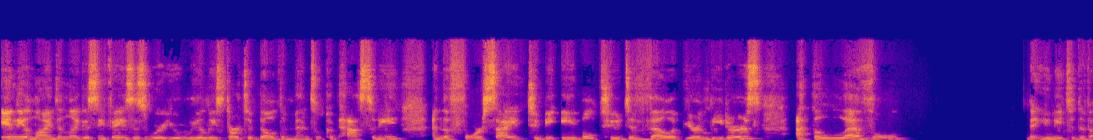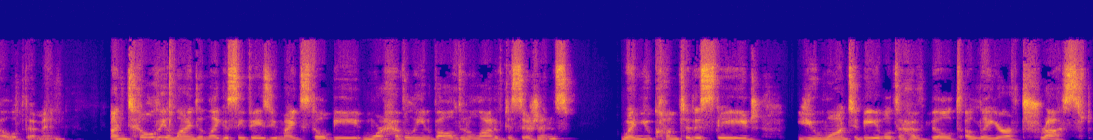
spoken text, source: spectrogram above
in the aligned and legacy phase is where you really start to build the mental capacity and the foresight to be able to develop your leaders at the level that you need to develop them in until the aligned and legacy phase you might still be more heavily involved in a lot of decisions when you come to this stage you want to be able to have built a layer of trust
